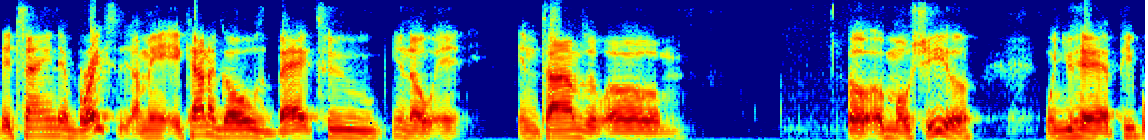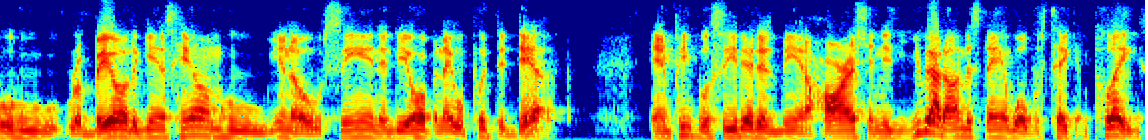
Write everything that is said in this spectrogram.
the chain that breaks it. I mean, it kind of goes back to you know in in times of um of, of when you had people who rebelled against him, who you know sinned and did hoping they were put to death and people see that as being harsh. And you got to understand what was taking place.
